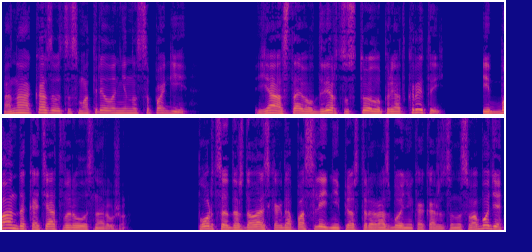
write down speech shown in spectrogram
Она, оказывается, смотрела не на сапоги. Я оставил дверцу стойла приоткрытой, и банда котят вырвалась наружу. Порция дождалась, когда последний пестрый разбойник окажется на свободе,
